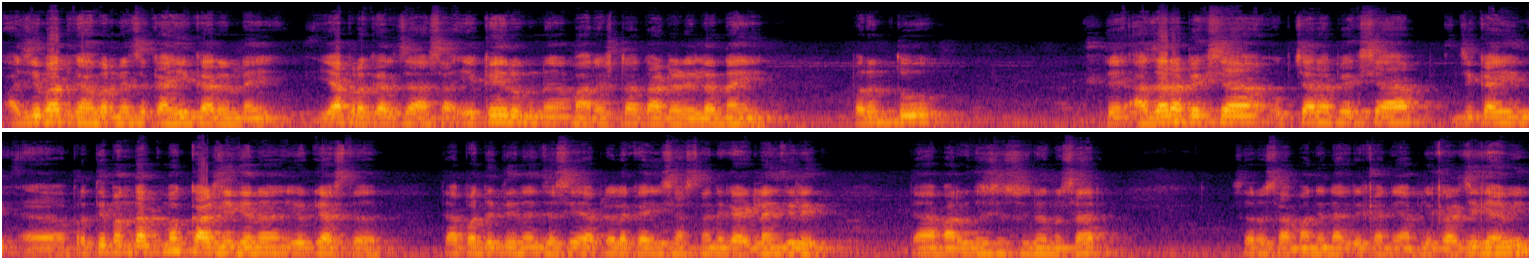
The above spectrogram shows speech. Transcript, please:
अजिबात घाबरण्याचं काही कारण नाही. या प्रकारचा असा एकही रुग्ण महाराष्ट्रात आढळलेला नाही. परंतु ते आजारापेक्षा उपचारापेक्षा जी काही प्रतिबंधात्मक काळजी घेणं योग्य असतं त्या पद्धतीनं जसे आपल्याला काही शासनाने गाईडलाईन दिलेत त्या मार्गदर्शक सूचनेनुसार सर्वसामान्य नागरिकांनी आपली काळजी घ्यावी.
